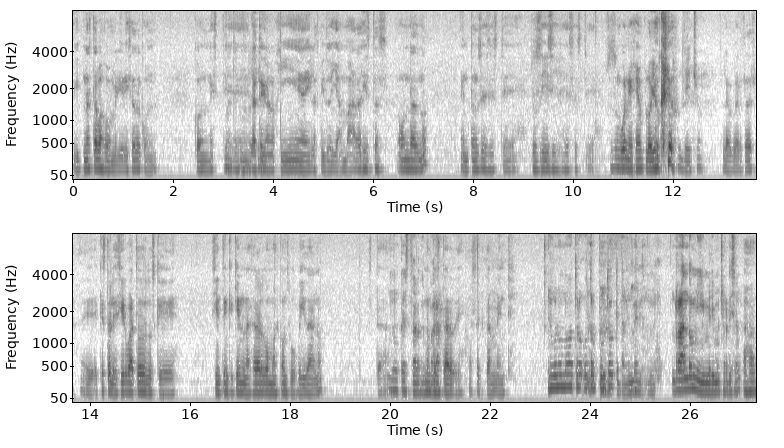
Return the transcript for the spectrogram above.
Y no estaba familiarizado con, con este, La tecnología. la tecnología y las videollamadas y estas ondas, ¿no? Entonces, este, pues sí, sí, es este, pues es un buen ejemplo, yo creo, De hecho, la verdad. Eh, que esto le sirva a todos los que sienten que quieren hacer algo más con su vida, ¿no? Está, nunca es tarde nunca para... es tarde, exactamente. Y bueno, otro, otro punto que también me, me- random y me dio mucha risa. Ajá.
